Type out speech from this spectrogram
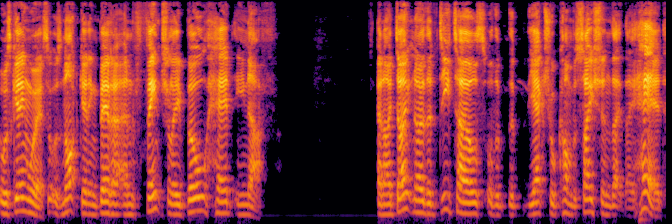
It was getting worse. It was not getting better. And eventually, Bill had enough and I don't know the details or the, the, the, actual conversation that they had,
